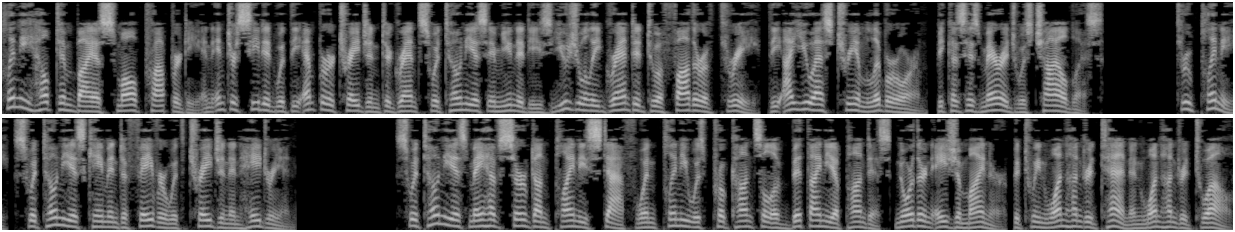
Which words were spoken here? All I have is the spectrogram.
Pliny helped him buy a small property and interceded with the Emperor Trajan to grant Suetonius immunities usually granted to a father of three, the ius trium liberorum, because his marriage was childless. Through Pliny, Suetonius came into favour with Trajan and Hadrian. Suetonius may have served on Pliny's staff when Pliny was proconsul of Bithynia Pontus northern Asia Minor between 110 and 112.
